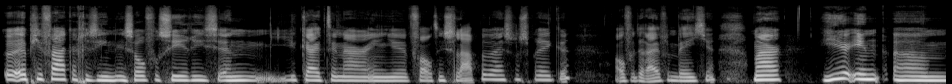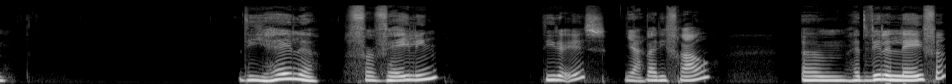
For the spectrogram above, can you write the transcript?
eh, heb je vaker gezien in zoveel series. En je kijkt ernaar en je valt in slaap, bij wijze van spreken. Overdrijf een beetje. Maar hierin ehm, die hele verveling die er is Ja. bij die vrouw. Ehm, het willen leven.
